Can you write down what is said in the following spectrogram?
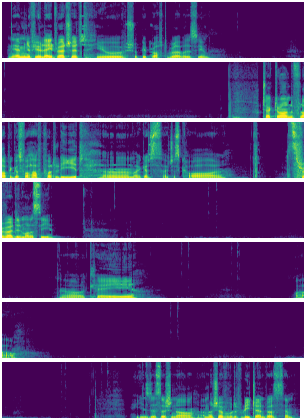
Yeah, I mean, if you're late ratchet, you should be profitable, I would assume. Checked around the flop because for half pot lead. Um, I guess I just call. That's the river I didn't want to see. Okay. Wow. He's decision now. I'm not sure if I would have rejammed versus him.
